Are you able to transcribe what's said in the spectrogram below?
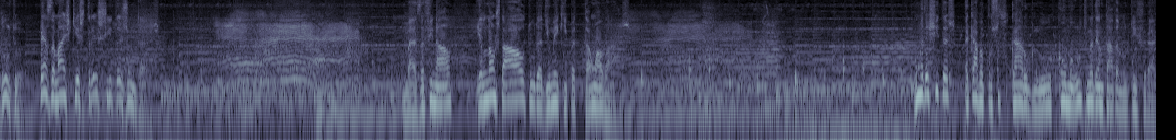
Adulto pesa mais que as três chitas juntas. Mas afinal, ele não está à altura de uma equipa tão audaz. Uma das chitas acaba por sufocar o gnu com uma última dentada mortífera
